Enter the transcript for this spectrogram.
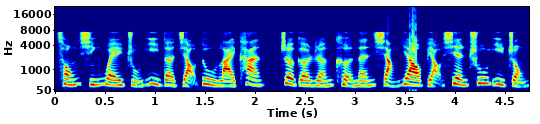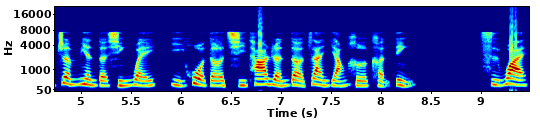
从行为主义的角度来看，这个人可能想要表现出一种正面的行为，以获得其他人的赞扬和肯定。此外，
